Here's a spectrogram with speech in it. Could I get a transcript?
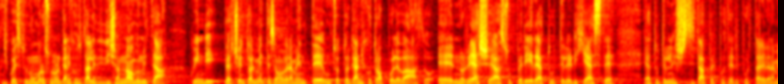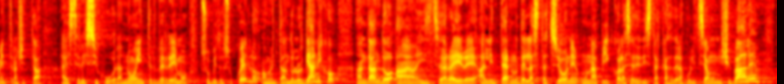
di questo numero su un organico totale di 19 unità, quindi percentualmente siamo veramente un sottorganico troppo elevato e non riesce a superire a tutte le richieste e a tutte le necessità per poter portare veramente una città a essere sicura. Noi interverremo subito su quello, aumentando l'organico, andando a inserire all'interno della stazione una piccola sede distaccata della Polizia Municipale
